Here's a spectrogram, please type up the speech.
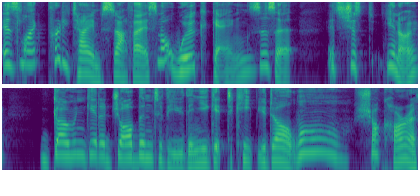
is like pretty tame stuff. Eh? It's not work gangs, is it? It's just, you know, go and get a job interview, then you get to keep your doll. Oh, shock horror.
